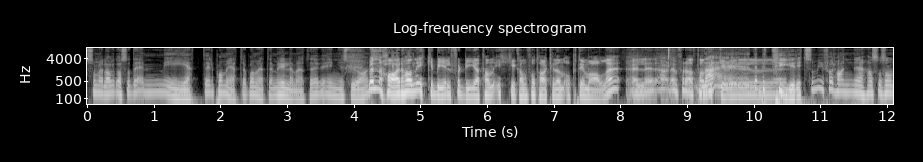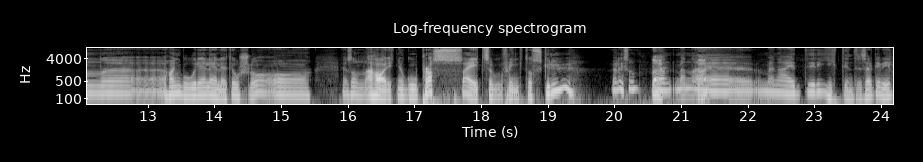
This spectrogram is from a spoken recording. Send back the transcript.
som er lagd. Altså det er meter på meter på meter med hyllemeter inni stua hans. Men har han ikke bil fordi at han ikke kan få tak i den optimale, eller er det for at han Nei, ikke vil Nei, det betyr ikke så mye for han. Altså sånn uh, Han bor i en leilighet i Oslo, og sånn, jeg har ikke noe god plass. Jeg er ikke så flink til å skru, liksom. Nei. Men, men, jeg, men jeg er dritinteressert i bil,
